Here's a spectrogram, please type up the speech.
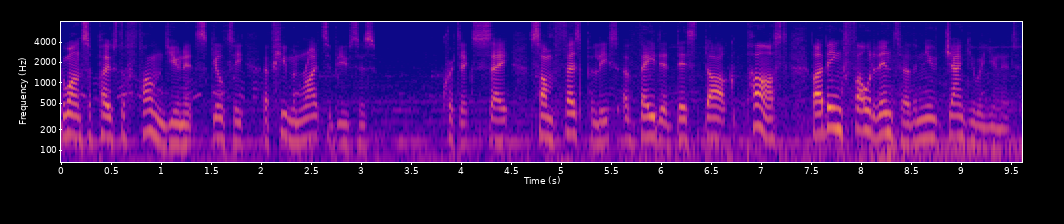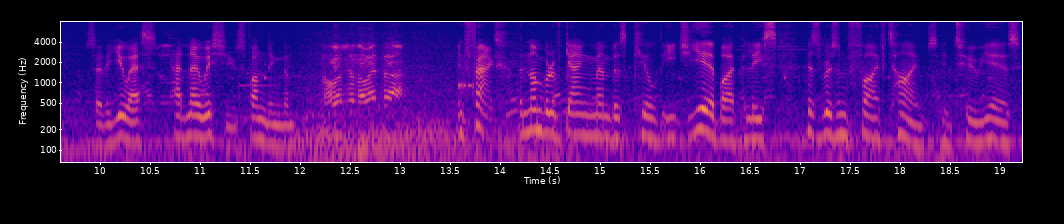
who aren't supposed to fund units guilty of human rights abuses. Critics say some FES police evaded this dark past by being folded into the new Jaguar unit, so the US had no issues funding them. In fact, the number of gang members killed each year by police has risen five times in two years,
